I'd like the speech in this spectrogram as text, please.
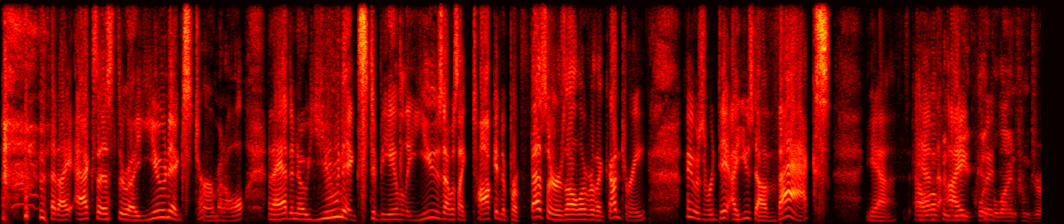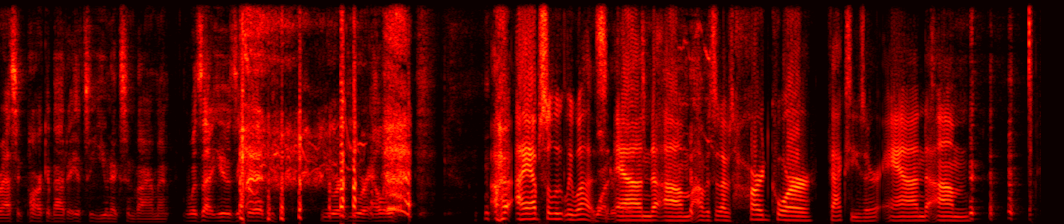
that I accessed through a Unix terminal, and I had to know Unix to be able to use. I was like talking to professors all over the country. It was ridiculous. I used a VAX. Yeah. How and often do I you quote could, the line from Jurassic Park about it's a Unix environment? Was that you as a kid? you were you were Ellie. I absolutely was, Wonderful. and um, I was I was hardcore VAX user, and um,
